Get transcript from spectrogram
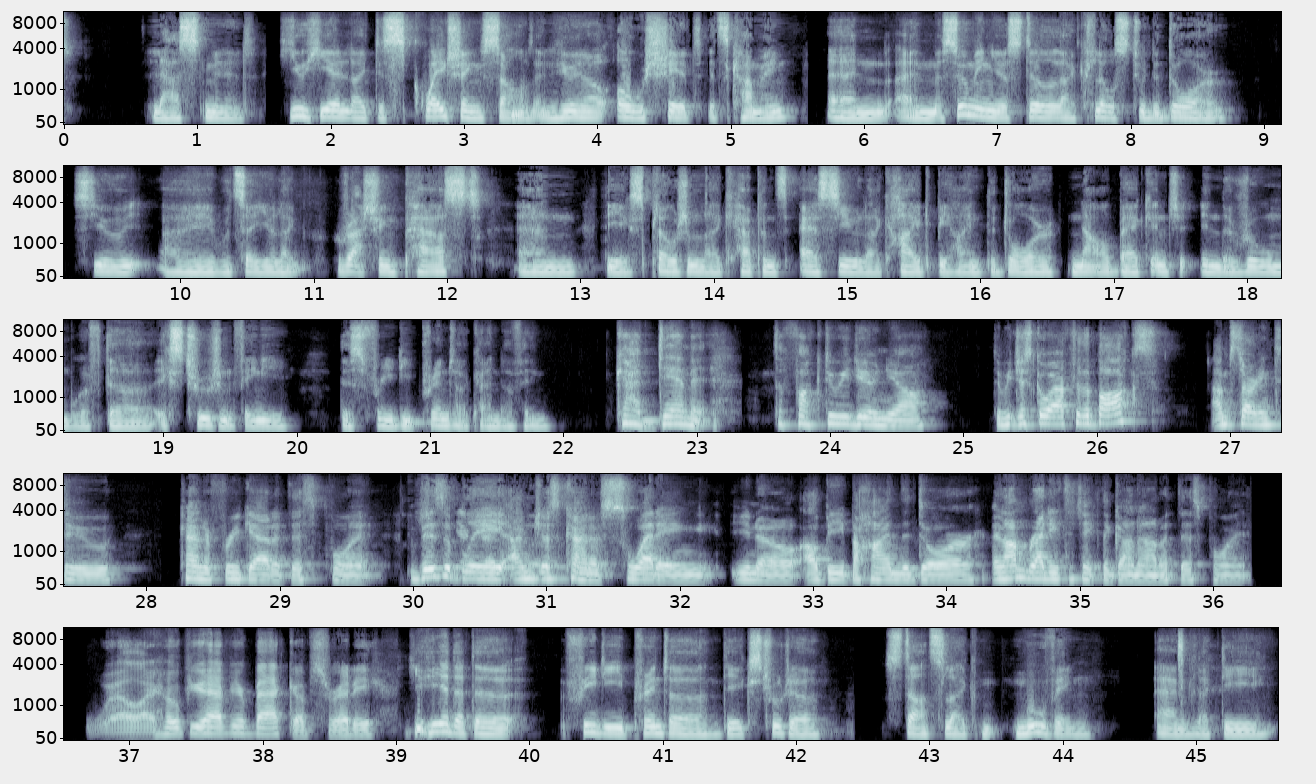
last minute. You hear like the squelching sound and you know, oh shit, it's coming. And I'm assuming you're still like close to the door. So you, I would say you're like rushing past and the explosion like happens as you like hide behind the door now back into in the room with the extrusion thingy this 3d printer kind of thing God damn it! The fuck do we do, y'all? Do we just go after the box? I'm starting to kind of freak out at this point. Visibly, I'm just kind of sweating. You know, I'll be behind the door, and I'm ready to take the gun out at this point. Well, I hope you have your backups ready. you hear that the 3d printer the extruder starts like moving and like the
